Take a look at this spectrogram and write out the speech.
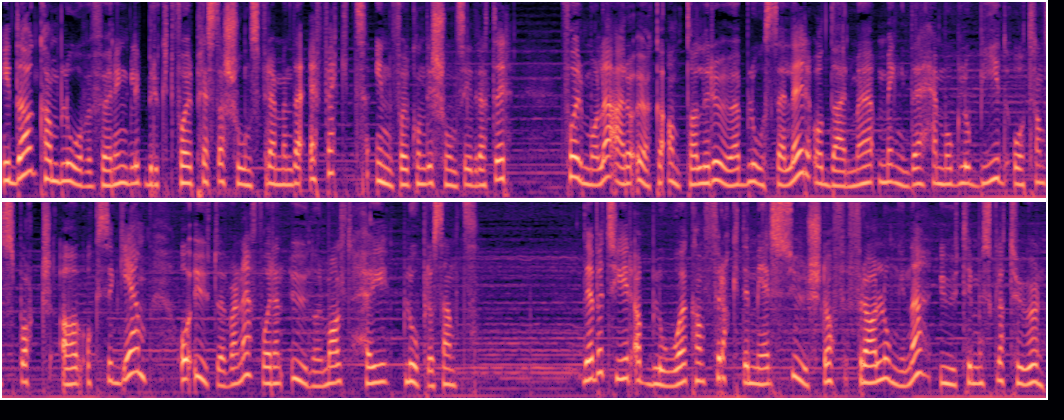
I dag kan blodoverføring bli brukt for prestasjonsfremmende effekt innenfor kondisjonsidretter. Formålet er å øke antall røde blodceller og dermed mengde hemoglobid og transport av oksygen, og utøverne får en unormalt høy blodprosent. Det betyr at blodet kan frakte mer surstoff fra lungene ut til muskulaturen.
